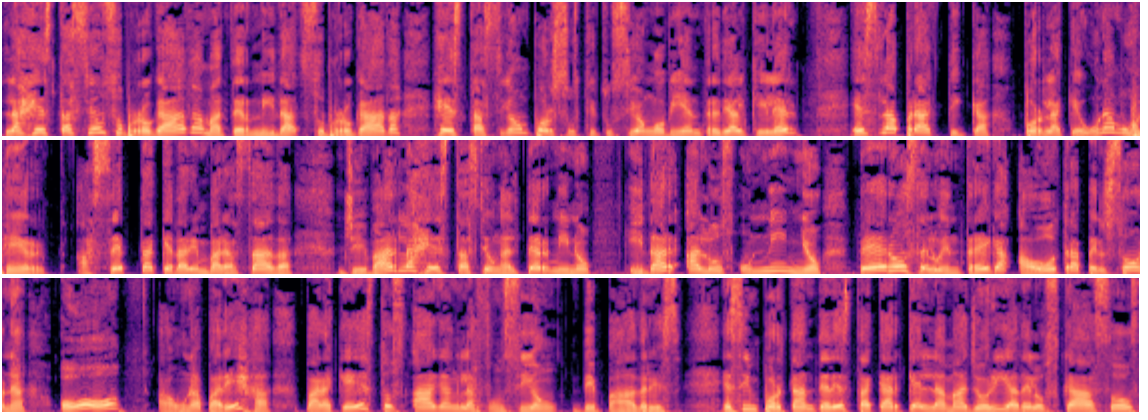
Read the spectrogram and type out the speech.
La gestación subrogada, maternidad subrogada, gestación por sustitución o vientre de alquiler es la práctica por la que una mujer acepta quedar embarazada, llevar la gestación al término y dar a luz un niño, pero se lo entrega a otra persona o a una pareja para que estos hagan la función de padres. Es importante destacar que en la mayoría de los casos,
